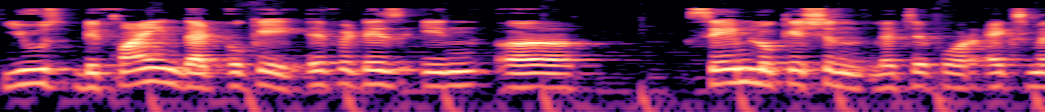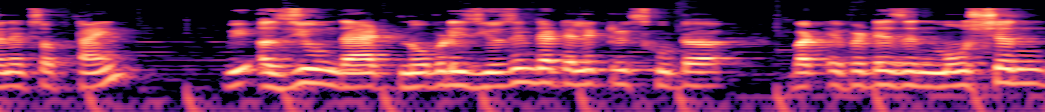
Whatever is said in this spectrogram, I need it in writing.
you define that okay if it is in a same location let's say for x minutes of time we assume that nobody is using that electric scooter but if it is in motion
